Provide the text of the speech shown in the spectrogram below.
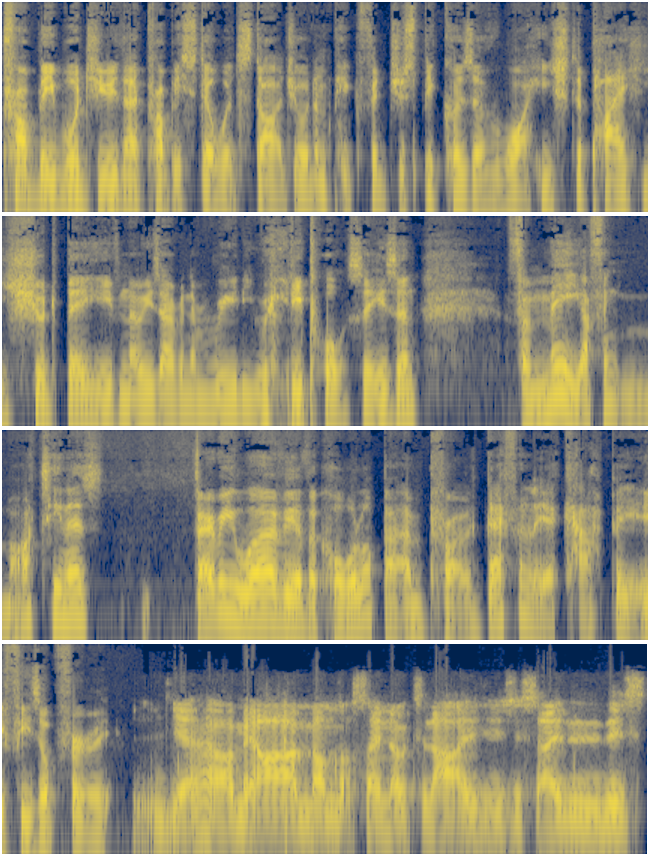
Probably would you? They probably still would start Jordan Pickford just because of what he should play. He should be, even though he's having a really, really poor season. For me, I think Martinez very worthy of a call up and pro- definitely a cap if he's up for it. Yeah, I mean, I'm, I'm not saying no to that. It's just saying there's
